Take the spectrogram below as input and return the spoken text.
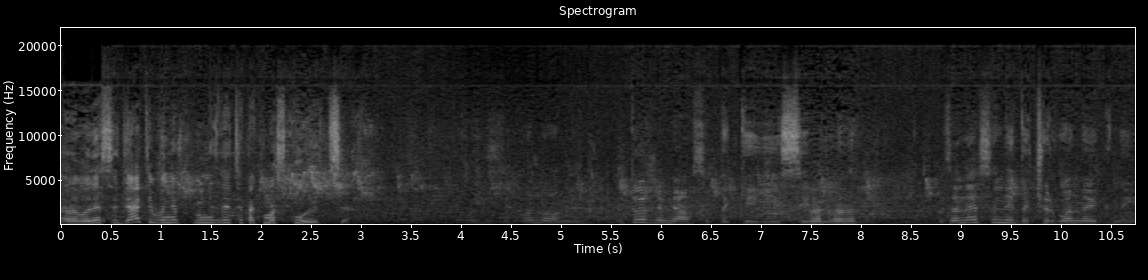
Але вони сидять і вони, мені здається, так маскуються. Він. І теж м'ясо таке є серйозне. Занесений до червоної книги.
